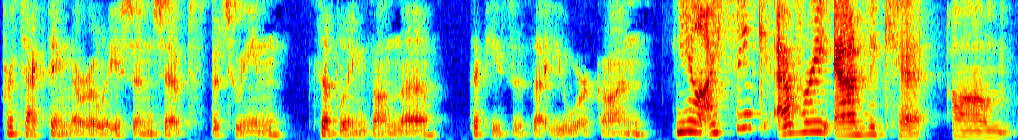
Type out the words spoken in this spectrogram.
protecting the relationships between siblings on the the cases that you work on. Yeah, I think every advocate, um,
